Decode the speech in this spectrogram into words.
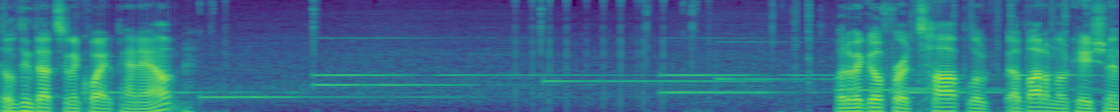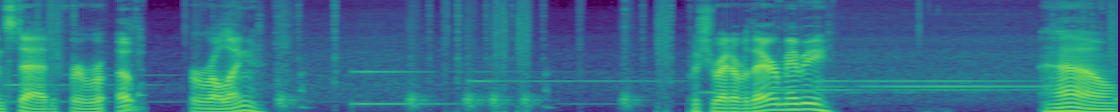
Don't think that's gonna quite pan out. What if I go for a top, a bottom location instead for oh for rolling? Push you right over there, maybe? Oh.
